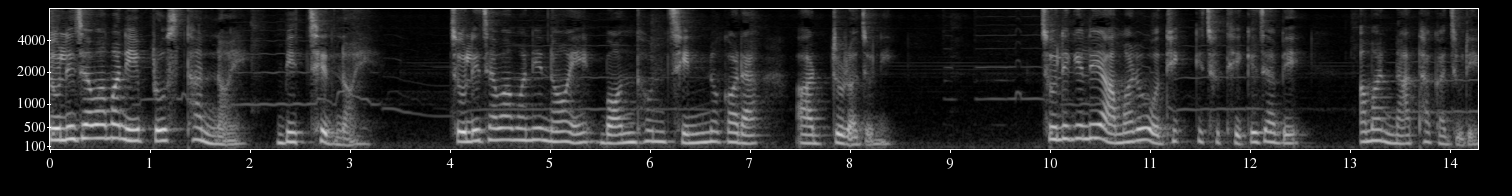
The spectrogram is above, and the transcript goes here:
চলে যাওয়া মানে প্রস্থান নয়, বিচ্ছেদ নয়। চলে যাওয়া মানে নয়, বন্ধন ছিন্ন করা, আর্দ্র রজনী। চলে গেলে আমারও অধিক কিছু থেকে যাবে, আমার না থাকা জুড়ে।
